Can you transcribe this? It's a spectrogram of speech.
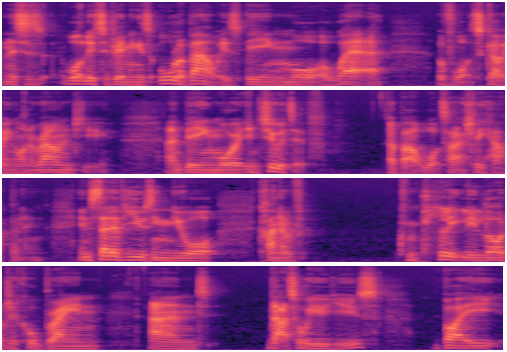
and this is what lucid dreaming is all about is being more aware of what's going on around you and being more intuitive about what's actually happening. Instead of using your kind of completely logical brain and that's all you use. By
